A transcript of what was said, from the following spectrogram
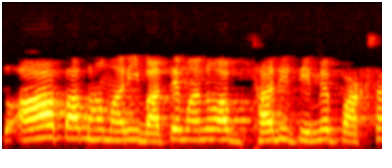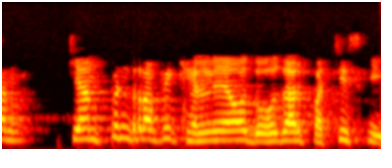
तो आप अब हमारी बातें मानो, अब सारी टीमें पाकिस्तान चैंपियन ट्रॉफी खेलने आओ 2025 की।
